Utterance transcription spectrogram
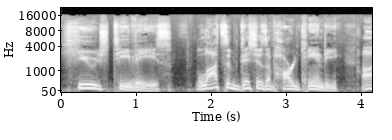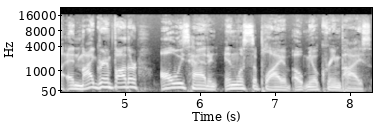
huge TVs, lots of dishes of hard candy. Uh, and my grandfather always had an endless supply of oatmeal cream pies.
